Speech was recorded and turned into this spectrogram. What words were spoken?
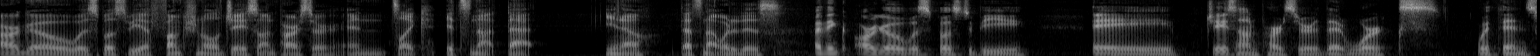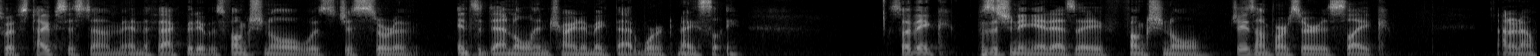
Argo was supposed to be a functional JSON parser, and it's like it's not that. You know, that's not what it is. I think Argo was supposed to be a JSON parser that works within Swift's type system, and the fact that it was functional was just sort of incidental in trying to make that work nicely. So I think positioning it as a functional JSON parser is like, I don't know,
